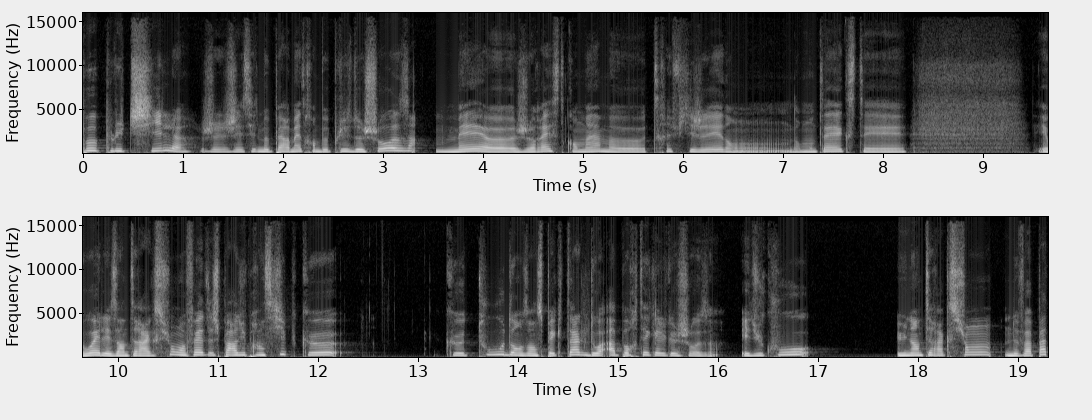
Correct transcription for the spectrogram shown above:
peu plus chill. J'ai essayé de me permettre un peu plus de choses, mais euh, je reste quand même euh, très figée dans, dans mon texte et et ouais, les interactions, en fait, je pars du principe que, que tout dans un spectacle doit apporter quelque chose. Et du coup, une interaction ne va pas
